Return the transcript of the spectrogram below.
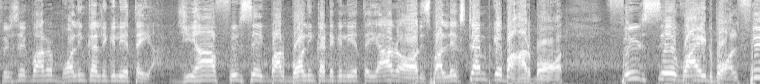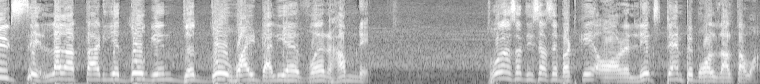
फिर से एक बार बॉलिंग करने के लिए तैयार। जी हाँ फिर से एक बार बॉलिंग करने के लिए तैयार और इस बार लेग स्टैम्प के बाहर बॉल। फिर से वाइड बॉल फिर से लगातार ये दो गेंद दो वाइड डाली है वर हमने। थोड़ा सा दिशा से भटके और लेग स्टैम्प पे बॉल डालता हुआ।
